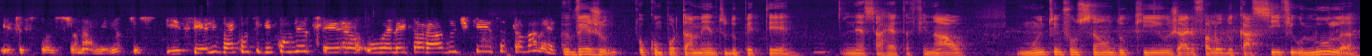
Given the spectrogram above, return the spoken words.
esses posicionamentos e se ele vai conseguir convencer o eleitorado de que isso é para valer. Eu vejo o comportamento do PT nessa reta final muito em função do que o Jairo falou do cacife, o Lula,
